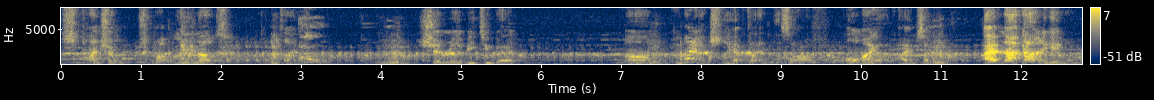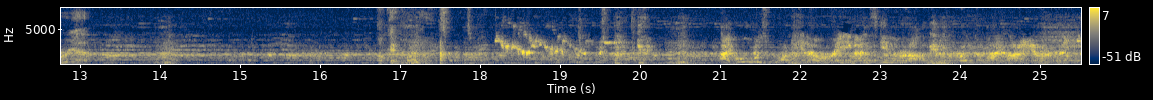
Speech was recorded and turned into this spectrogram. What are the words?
Just punch him. Just pop him in the nose a couple times. Shouldn't really be too bad. Um, we might actually have to end this off. Oh my god, I am so I have not gotten a game over yet. Okay, finally it spawns me. I've always wanted a Rayman skin rug in front of my fireplace.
